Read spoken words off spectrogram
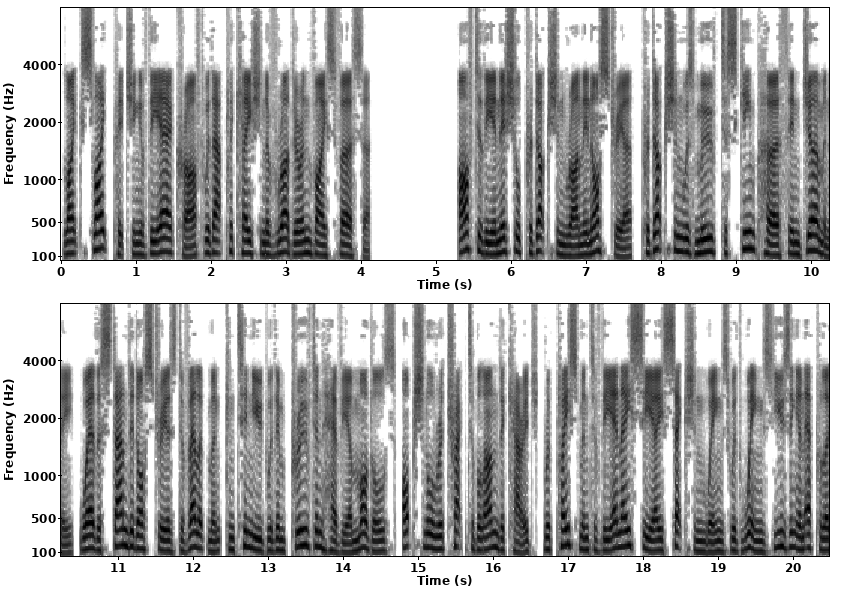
like slight pitching of the aircraft with application of rudder and vice versa. After the initial production run in Austria, production was moved to Schempp-Hirth in Germany, where the Standard Austria's development continued with improved and heavier models, optional retractable undercarriage, replacement of the NACA section wings with wings using an Eppler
